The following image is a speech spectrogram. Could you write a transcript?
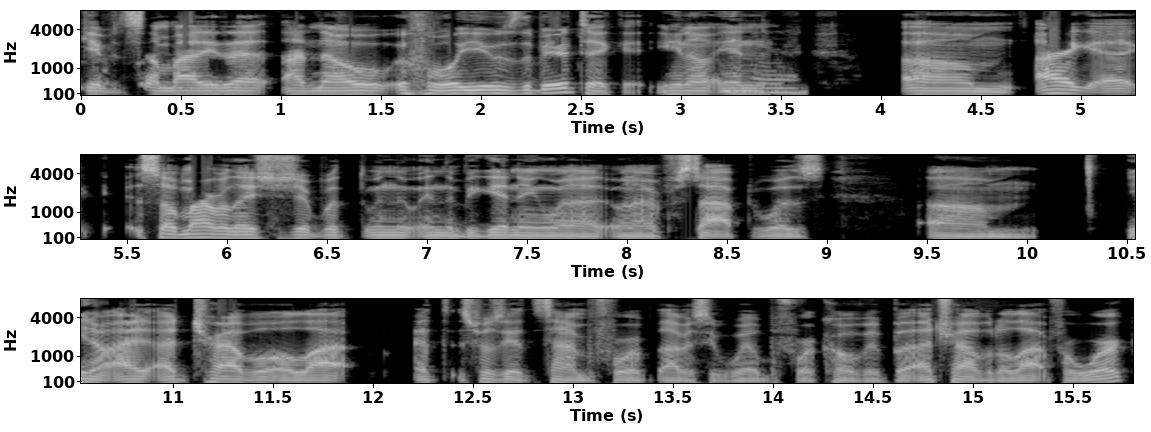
give it to somebody that I know will use the beer ticket. You know, and mm-hmm um I uh, so my relationship with in the, in the beginning when I when I stopped was um you know I I'd travel a lot at, especially at the time before obviously well before COVID but I traveled a lot for work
